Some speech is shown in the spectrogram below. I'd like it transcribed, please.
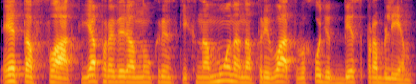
Это факт. Я проверял на украинских на Моно, на Приват, выходит без проблем.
